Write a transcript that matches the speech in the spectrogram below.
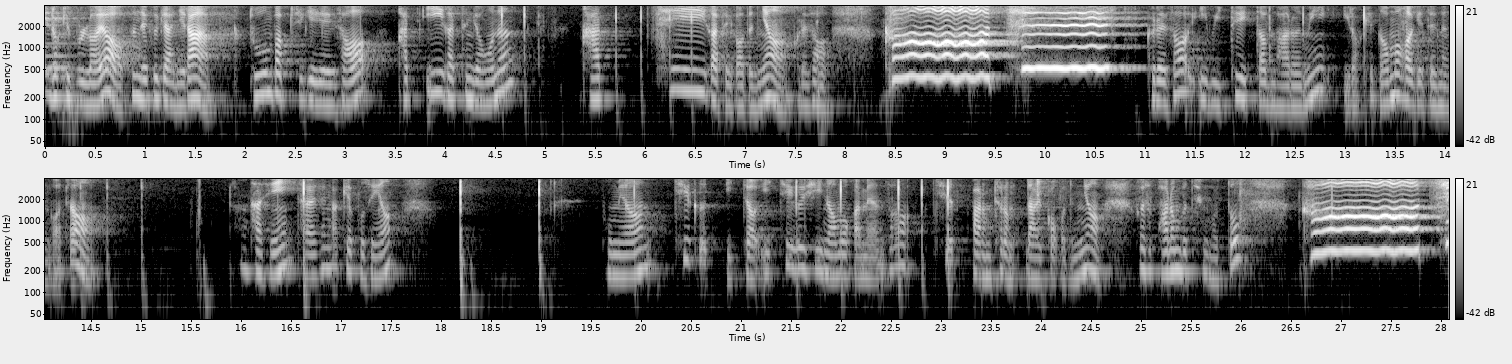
이렇게 불러요. 근데 그게 아니라 두음법칙에서 갓이 같은 경우는 같이가 되거든요. 그래서 같이 그래서 이 밑에 있던 발음이 이렇게 넘어가게 되는 거죠. 다시 잘 생각해 보세요. 보면 티귿 있죠. 이 티귿이 넘어가면서 치읓 발음처럼 날 거거든요. 그래서 발음 붙인 것도 같이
